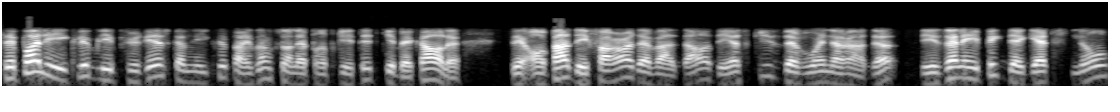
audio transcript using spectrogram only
c'est pas les clubs les plus riches comme les clubs, par exemple, qui sont la propriété de Québécois. Là. On parle des Foreurs de Val-d'Or, des Huskies de Rouen-Noranda, des Olympiques de Gatineau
